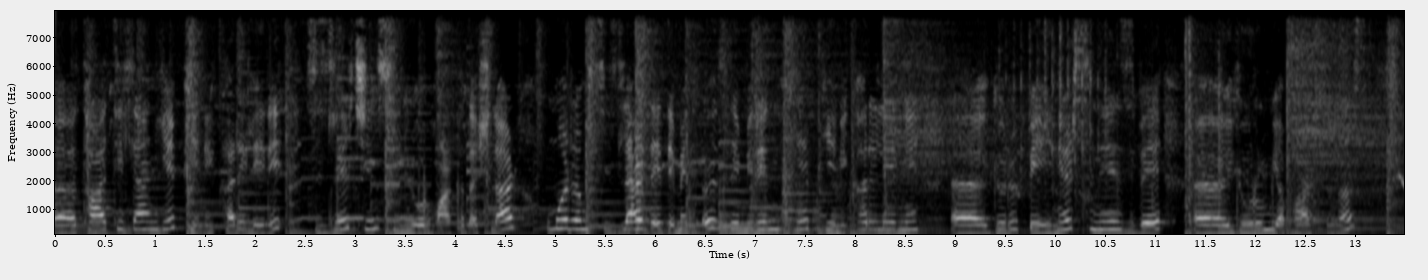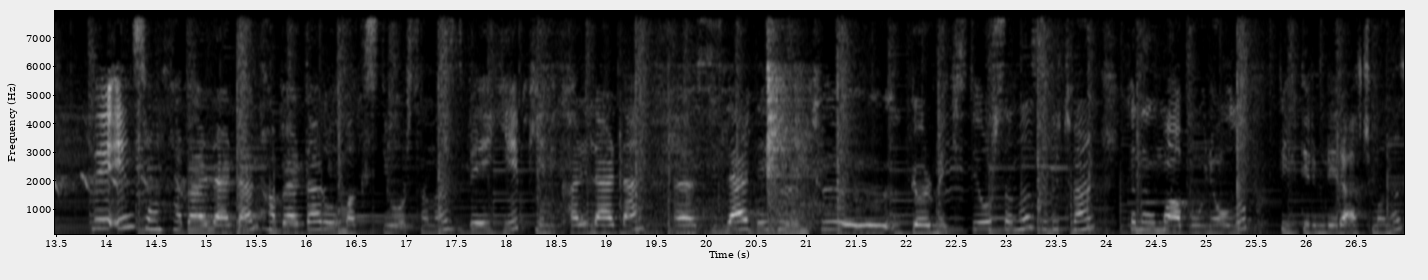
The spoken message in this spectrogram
E, tatilden yepyeni kareleri sizler için sunuyorum arkadaşlar. Umarım sizler de Demet Özdemir'in yepyeni karelerini e, görüp beğenirsiniz ve e, yorum yaparsınız. Ve en son haberlerden haberdar olmak istiyorsanız ve yepyeni karelerden e, sizler de görüntü e, görmek istiyorsanız lütfen kanalıma abone olup bildirimleri açmanız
